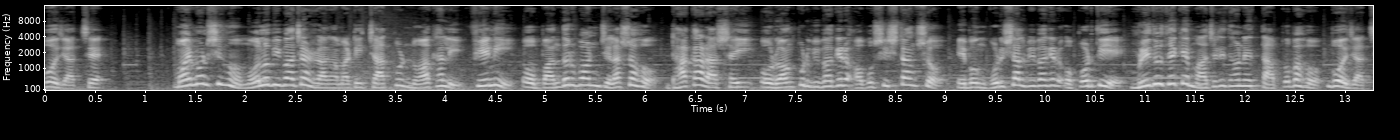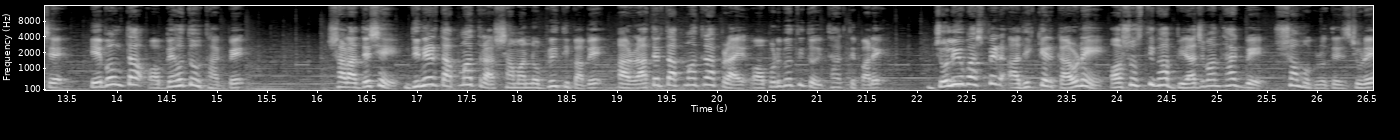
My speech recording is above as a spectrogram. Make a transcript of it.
বয়ে যাচ্ছে। ময়মনসিংহ মৌলভীবাজার, রাঙামাটি, চাঁদপুর, নোয়াখালী, ফেনী ও বান্দরবন জেলাসহ ঢাকা, রাজশাহী ও রংপুর বিভাগের অবশিষ্টাংশ এবং বরিশাল বিভাগের ওপর দিয়ে মৃদু থেকে মাঝারি ধরনের তাপপ্রবাহ বয়ে যাচ্ছে এবং তা অব্যাহতও থাকবে। সারা দেশে দিনের তাপমাত্রা সামান্য বৃদ্ধি পাবে আর রাতের তাপমাত্রা প্রায় অপরিবর্তিতই থাকতে পারে। জলীয় বাষ্পের আধিক্যের কারণে অস্বস্তি ভাব বিরাজমান থাকবে সমগ্র দেশ জুড়ে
